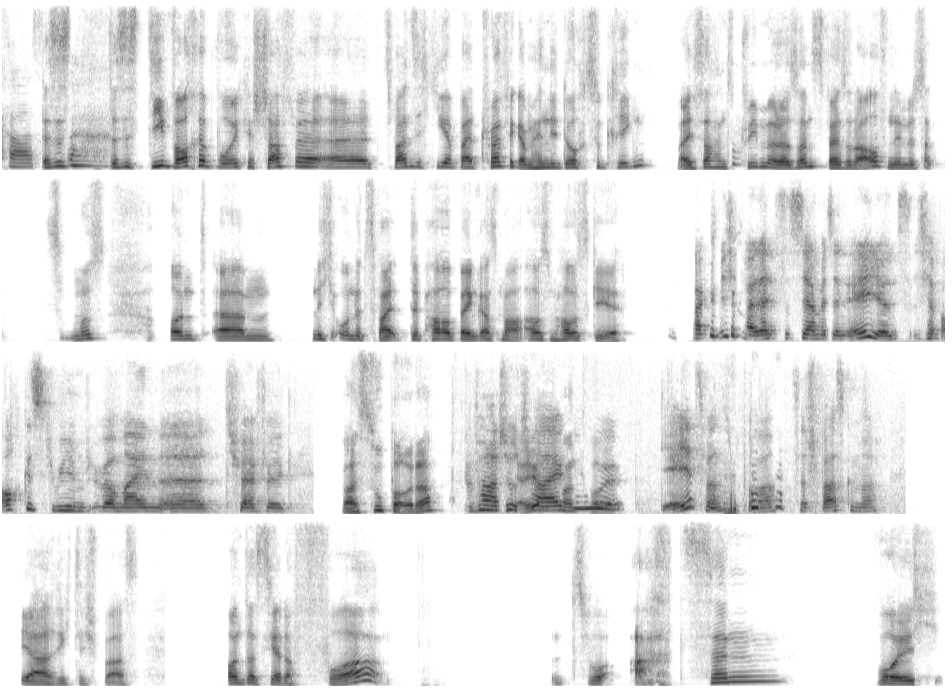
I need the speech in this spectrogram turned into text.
Krass. Das ist, das ist die Woche, wo ich es schaffe, äh, 20 GB Traffic am Handy durchzukriegen, weil ich Sachen streame oder sonst was oder aufnehmen muss und ähm, nicht ohne zweite Powerbank aus, aus dem Haus gehe. Frag mich mal letztes Jahr mit den Aliens. Ich habe auch gestreamt über meinen äh, Traffic. War super, oder? War total die cool. Die Aliens waren super. Es hat Spaß gemacht. Ja, richtig Spaß. Und das Jahr davor, 2018, wo ich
